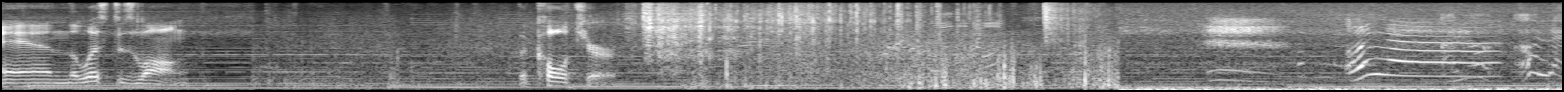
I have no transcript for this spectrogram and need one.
and the list is long. The culture, Hola! Hola,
